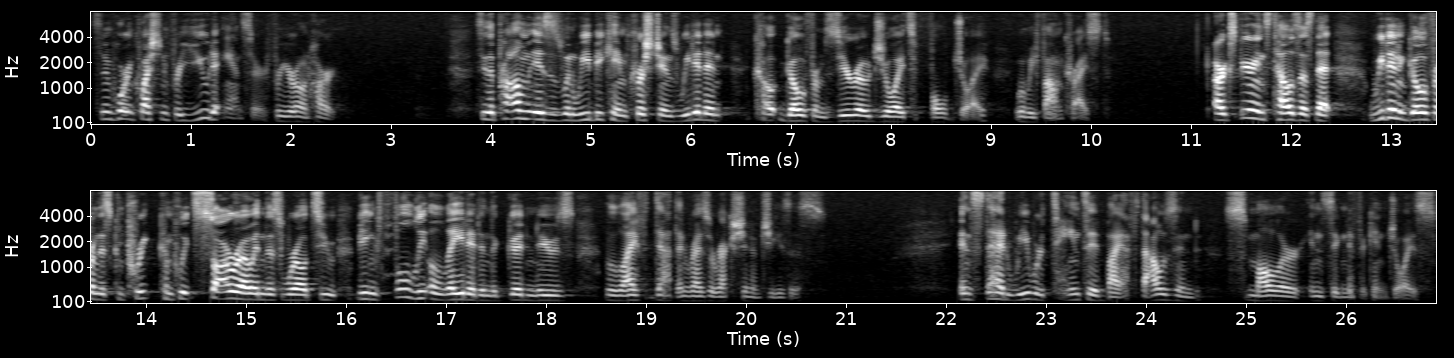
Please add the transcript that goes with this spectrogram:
It's an important question for you to answer for your own heart. See, the problem is, is when we became Christians, we didn't go from zero joy to full joy when we found Christ. Our experience tells us that we didn't go from this complete, complete sorrow in this world to being fully elated in the good news, the life, death, and resurrection of Jesus. Instead, we were tainted by a thousand smaller, insignificant joys.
